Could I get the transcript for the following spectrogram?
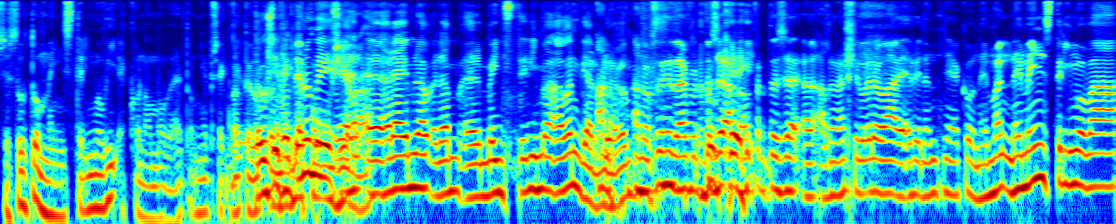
že jsou to mainstreamoví ekonomové, to mě překvapilo. To už je v ekonomii, hrajeme na, na mainstream a avantgardu. Ano, jo? ano, přesně tak, protože, okay. ano, protože eh, Alena Schillerová je evidentně jako nemainstreamová,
